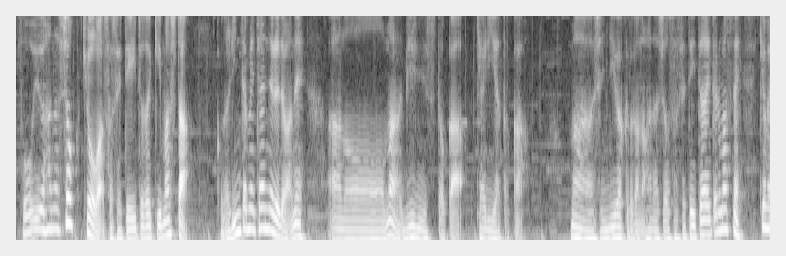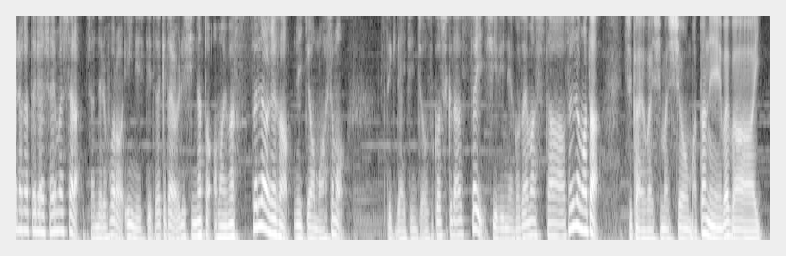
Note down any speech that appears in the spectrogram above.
そういう話を今日はさせていただきましたこのリンタメチャンネルではねあのー、まあビジネスとかキャリアとかまあ心理学とかの話をさせていただいておりますね興味の方いらっしゃいましたらチャンネルフォローいいねしていただけたら嬉しいなと思いますそれでは皆さん、ね、今日も明日も素敵な一日をお過ごしください。シーリーでございました。それではまた次回お会いしましょう。またね。バイバーイ。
